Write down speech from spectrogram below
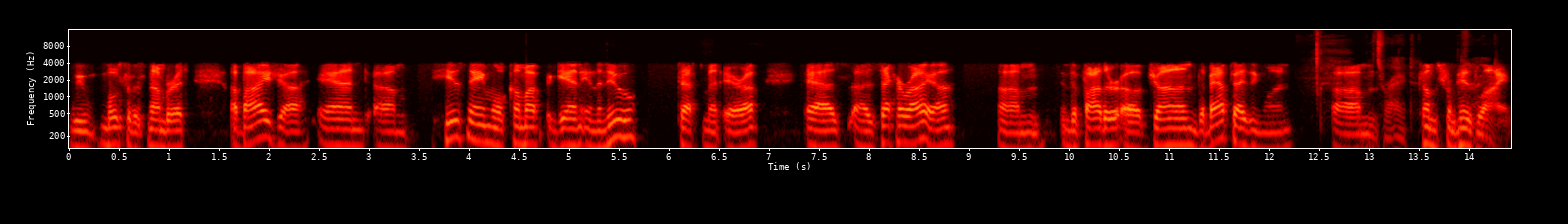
we most of us number it, Abijah, and um, his name will come up again in the New Testament era as uh, Zechariah, um, the father of John, the baptizing one. Um, that's right. Comes from his line.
